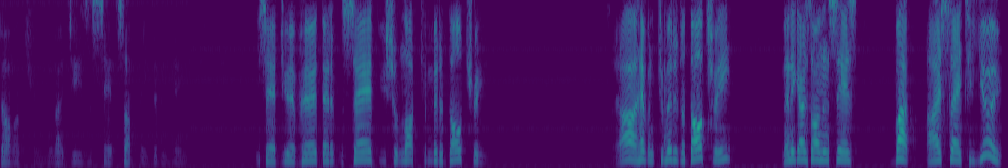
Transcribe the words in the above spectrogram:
idolatry. You know, Jesus said something, didn't he? He said, You have heard that it was said, You shall not commit adultery. Say, oh, I haven't committed adultery. then he goes on and says, But I say to you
